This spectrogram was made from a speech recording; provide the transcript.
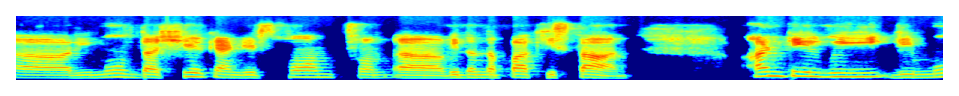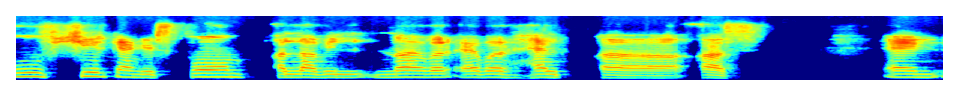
uh, remove the shirk and its form from uh, within the Pakistan. Until we remove shirk and its form, Allah will never ever help uh, us. And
